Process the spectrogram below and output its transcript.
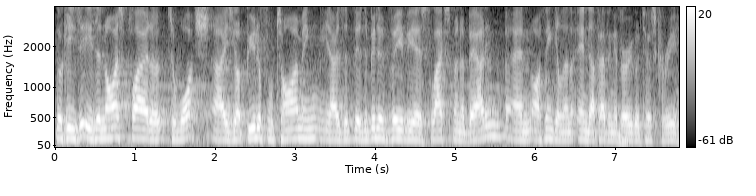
look, he's, he's a nice player to, to watch. Uh, he's got beautiful timing. You know, there's a, there's a bit of VVS Laxman about him, and I think he'll end up having a very good Test career.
